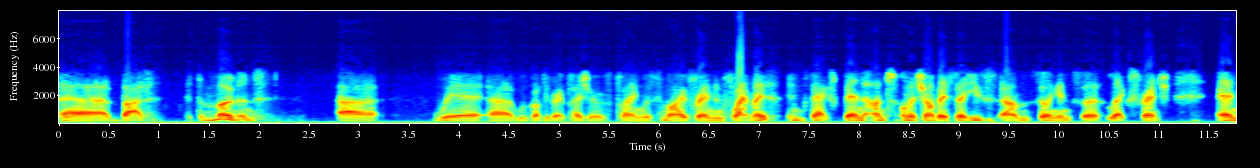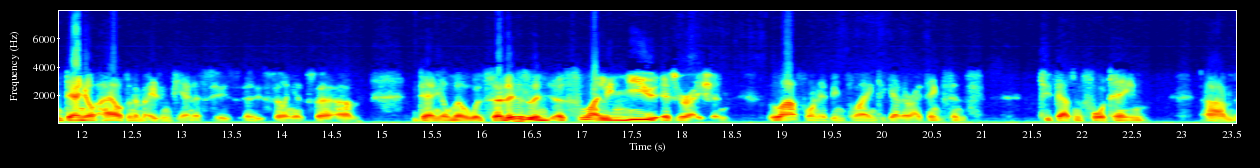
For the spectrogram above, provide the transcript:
uh, but at the moment, uh, where uh, we've got the great pleasure of playing with my friend and flatmate, in fact, Ben Hunt on the trumpet. So he's um, filling in for Lex French, and Daniel Hale's an amazing pianist who's, who's filling in for um, Daniel Millward. So this is a, a slightly new iteration. The last one had been playing together, I think, since 2014. Um,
